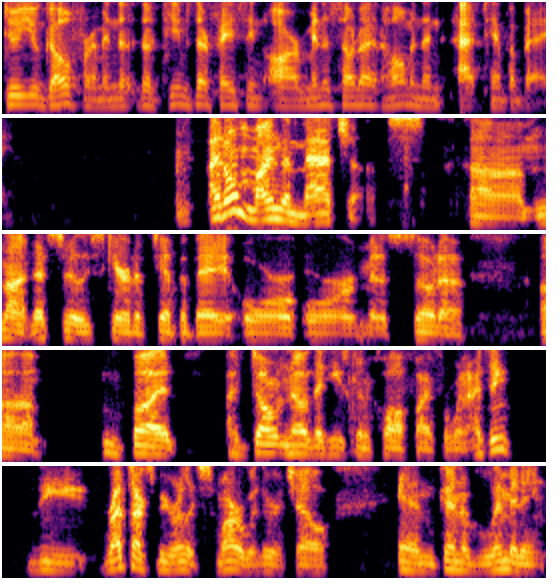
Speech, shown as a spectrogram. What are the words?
Do you go for him? And the, the teams they're facing are Minnesota at home and then at Tampa Bay. I don't mind the matchups. Um, not necessarily scared of Tampa Bay or or Minnesota, um, but I don't know that he's going to qualify for win. I think the Red Sox be really smart with Rich Hill and kind of limiting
